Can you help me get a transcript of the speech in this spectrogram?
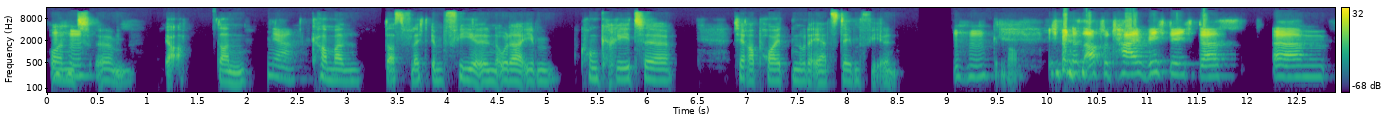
Und mhm. ähm, ja, dann ja. kann man das vielleicht empfehlen oder eben konkrete Therapeuten oder Ärzte empfehlen. Mhm. Genau. Ich finde es auch total wichtig, dass ähm,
